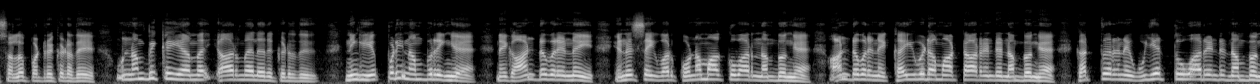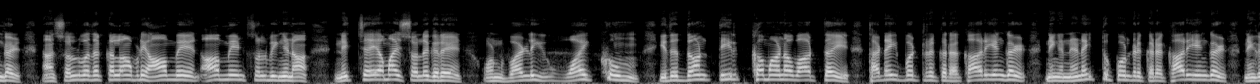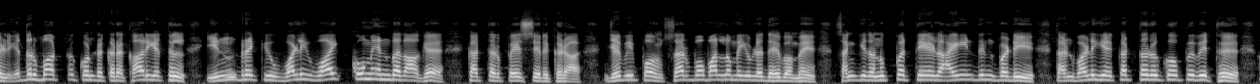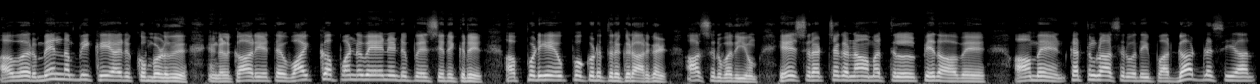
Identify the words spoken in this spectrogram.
இருக்கிறது. உன் நம்பிக்கை யார் மேலே இருக்கிறது? நீங்கள் எப்படி நம்புகிறீங்க இன்னைக்கு ஆண்டவர் என்னை என்ன செய்வார்? குணமாக்குவார் நம்புங்க. ஆண்டவர் என்னை கைவிட மாட்டார் என்று நம்புங்க. கர்த்தரனை உயர்த்துவார் என்று நம்புங்கள். நான் சொல்வதற்கெல்லாம் அப்படி ஆமேன் ஆமேன் சொல்வீங்கன்னா நிச்சயமாய் சொல்லுகிறேன். உன் வழி வாய்க்கும். இதுதான் தீர்க்கமான வார்த்தை. தடைபட்டிருக்கிற காரியங்கள் நீங்கள் நினைத்து கொண்டிருக்கிற காரியங்கள் நீங்கள் எதிர்பார்த்து கொண்டிருக்கிற காரியத்தில் இன்றைக்கு வழி வாய்க்கும் என்பதாக கர்த்தர் வசித்திருக்கிறார் ஜெபிப்போம். சர்வ வல்லமையுள்ள தெய்வமே சங்கீதம் முப்பத்தேழு ஐந்தின்படி தன் வழியை கர்த்தருக்கு ஒப்புவித்து அவர் மேல் நம்பிக்கையாக இருக்கும் பொழுது எங்கள் காரியத்தை வாய்க்க பண்ணுவேன் என்று பேசியிருக்கிறேன் அப்படியே ஒப்பு கொடுத்திருக்கிறார்கள். ஆசிர்வதியும். ஏசு ரட்சக நாமத்தில் பிதாவே. ஆமேன். கர்த்தங்கள் ஆசிர்வதிப்பார். God plus you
